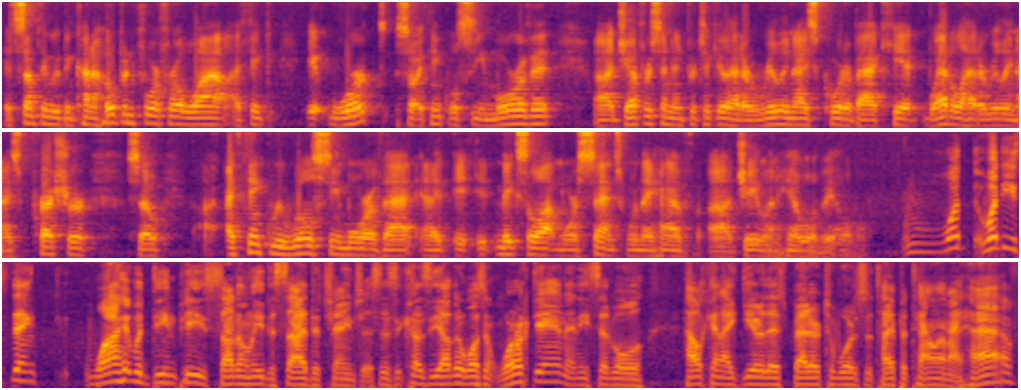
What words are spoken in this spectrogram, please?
It's something we've been kind of hoping for for a while. I think it worked, so I think we'll see more of it. Uh, Jefferson, in particular, had a really nice quarterback hit. Weddle had a really nice pressure. So I think we will see more of that, and it, it makes a lot more sense when they have uh, Jalen Hill available. What What do you think why would Dean Pees suddenly decide to change this? Is it because the other wasn't working, and he said, "Well, how can I gear this better towards the type of talent I have?"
